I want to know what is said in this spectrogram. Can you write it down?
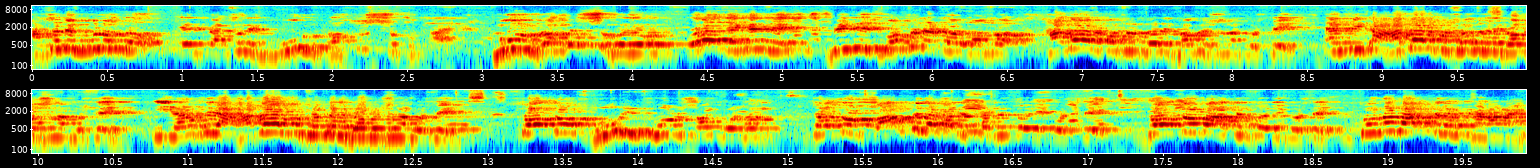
আসলে মূলত এর পেছনে মূল রহস্য কোথায়? মূল রহস্য হলো, ওরা দেখেছে ব্রিটিশ বছরের পর বছর হাজার বছর ধরে গবেষণা করছে, আমেরিকা হাজার বছর ধরে গবেষণা করছে, ইরানরা হাজার বছর ধরে গবেষণা করছে। যত ভূমি ফুল সংগঠন, যত বাতিল আমাদের সামনে তৈরি করছে, যত বাতিল তৈরি করছে, কোনো বাতিলের খানা নাই।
